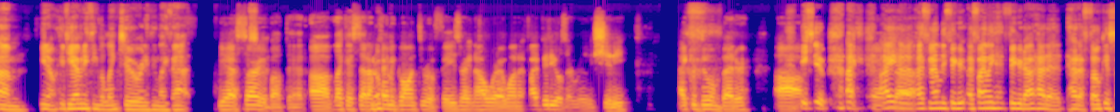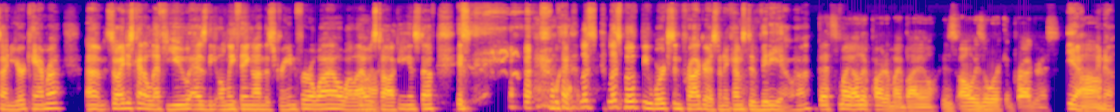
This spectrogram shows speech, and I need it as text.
um, you know, if you have anything to link to or anything like that, yeah. Sorry about that. Uh, like I said, I'm kind of going through a phase right now where I want to. My videos are really shitty. I could do them better. Uh, Me too. I and, I, uh, uh, I finally figured I finally figured out how to how to focus on your camera. Um, so I just kind of left you as the only thing on the screen for a while while uh-huh. I was uh-huh. talking and stuff. It's let's let's both be works in progress when it comes to video, huh? That's my other part of my bio is always a work in progress. Yeah, um, I know.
